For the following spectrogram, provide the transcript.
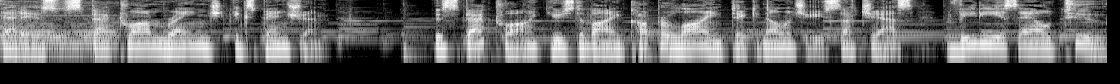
that is, spectrum range expansion. The spectra used by copper line technology such as VDSL2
